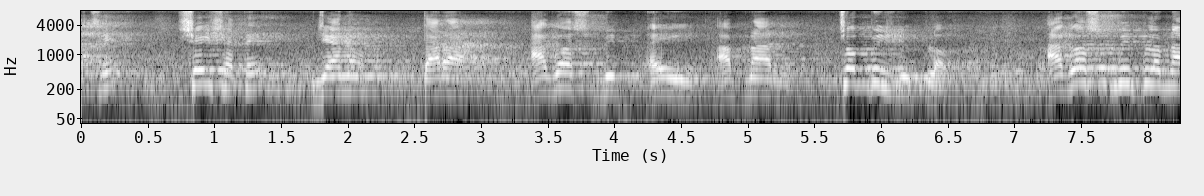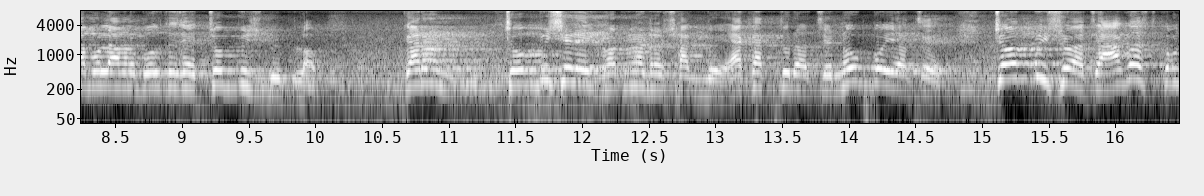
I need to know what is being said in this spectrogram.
আছে। সেই সাথে যেন তারা আগস্ট এই আপনার চব্বিশ বিপ্লব, আগস্ট বিপ্লব না বলে আমরা বলতে চাই চব্বিশ বিপ্লব। কারণ চব্বিশের এই ঘটনাটা থাকবে একাত্তর আছে, নব্বই আছে, চব্বিশও আছে। আগস্ট কোন,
